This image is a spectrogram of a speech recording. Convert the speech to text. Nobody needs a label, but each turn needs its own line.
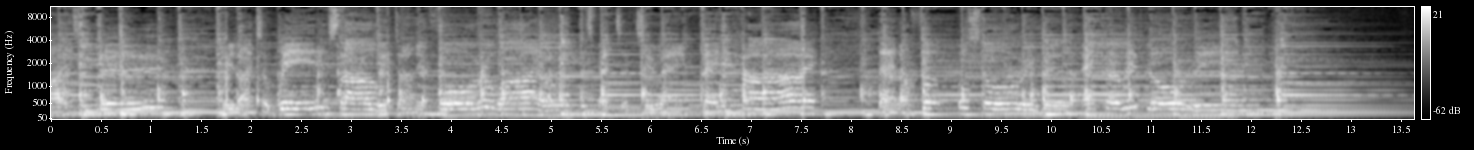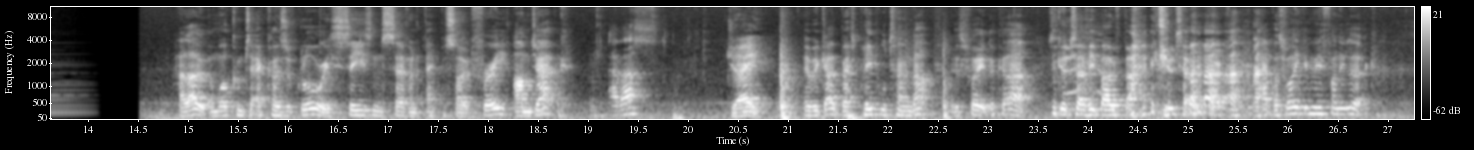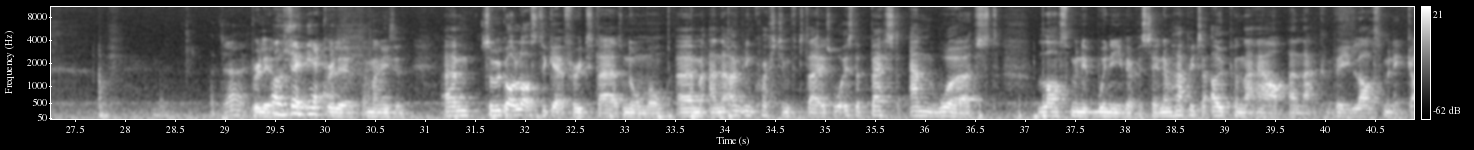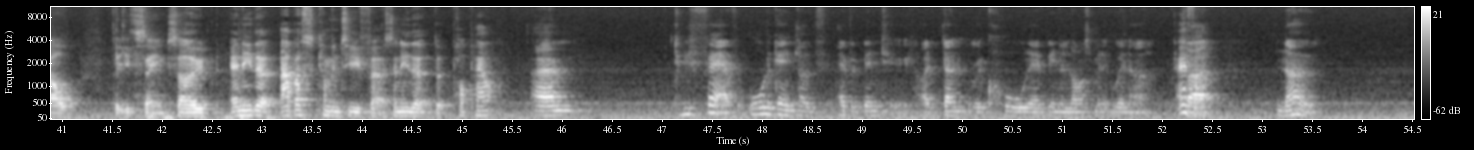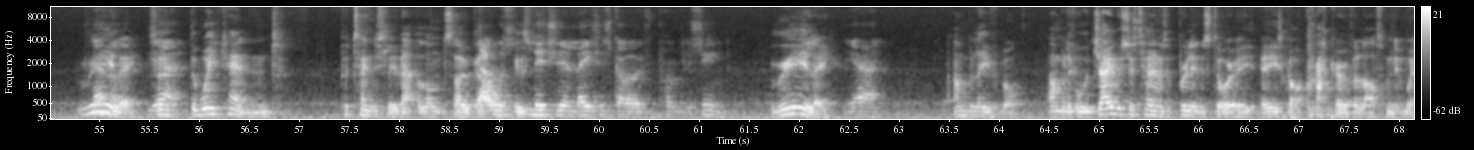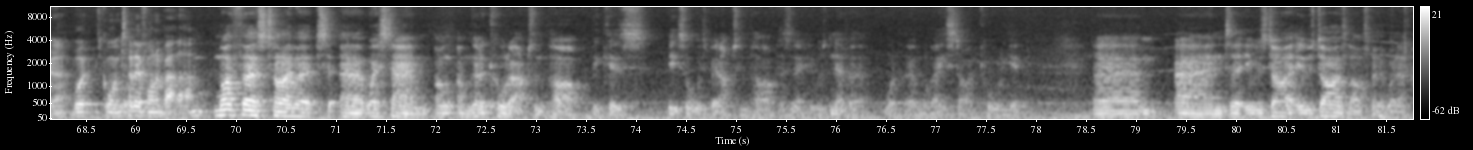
white and blue. We like to win in style, we've done it for a while. It's better to aim fairly high. Then our football story will echo with glory.
Hello and welcome to Echoes of Glory, Season 7, Episode 3. I'm Jack.
Abbas?
Jay.
Here we go, best people turned up. It's sweet, look at that. It's good to have you both back. Good to have you both. Abbas, why are you giving me a funny look?
I don't know.
Brilliant.
Oh, so, yeah.
Brilliant, amazing. Um, so we've got lots to get through today as normal. Um, and the opening question for today is what is the best and worst last minute winner you've ever seen? I'm happy to open that out and that can be last minute goal that you've seen. So any that, Abbas, coming to you first, any that, that pop out?
Um, to be fair, of all the games I've ever been to, I don't recall there being a last minute winner.
Ever?
But no.
Really?
Never,
So
yeah.
the weekend, potentially that Alonso goal
That was
is
literally the latest goal I've probably seen.
really
Yeah.
unbelievable. Unbelievable. Jay was just telling us a brilliant story. He- He's got a cracker of a last minute winner. Go on, tell everyone about that.
My first time at uh, West Ham, I'm, I'm going to call it Upton Park because it's always been Upton Park, hasn't it? It was never what, uh, what they started calling it. Um, and uh, it was Dier, it was Dier's last minute winner,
